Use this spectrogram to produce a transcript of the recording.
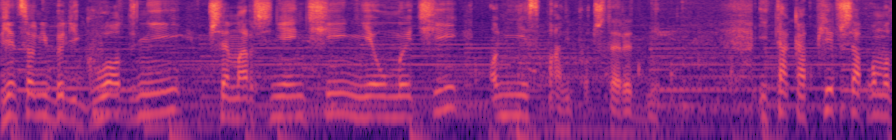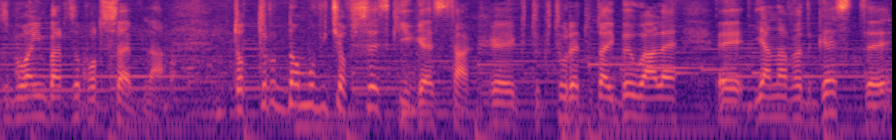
Więc oni byli głodni, przemarznięci, nieumyci, oni nie spali po cztery dni i taka pierwsza pomoc była im bardzo potrzebna. To trudno mówić o wszystkich gestach, e, które tutaj były, ale e, ja nawet gesty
